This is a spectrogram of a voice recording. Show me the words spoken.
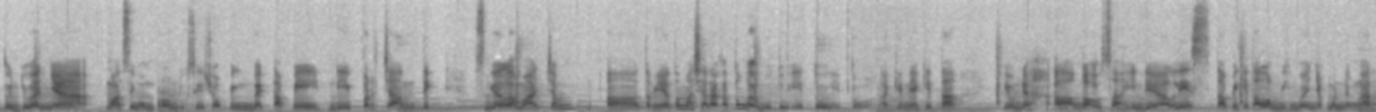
tujuannya masih memproduksi shopping bag tapi dipercantik segala macam uh, ternyata masyarakat tuh nggak butuh itu gitu. Akhirnya kita ya udah uh, nggak usah idealis tapi kita lebih banyak mendengar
